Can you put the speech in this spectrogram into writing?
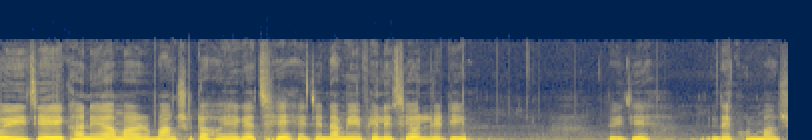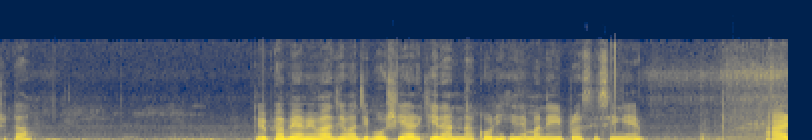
তো এই যে এখানে আমার মাংসটা হয়ে গেছে, এই যে নামিয়ে ফেলেছি অলরেডি তো এই যে দেখুন মাংসটা। তো এভাবে আমি মাঝে মাঝে বসে আর কি রান্না করি মানে এই প্রসেসিংয়ে আর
